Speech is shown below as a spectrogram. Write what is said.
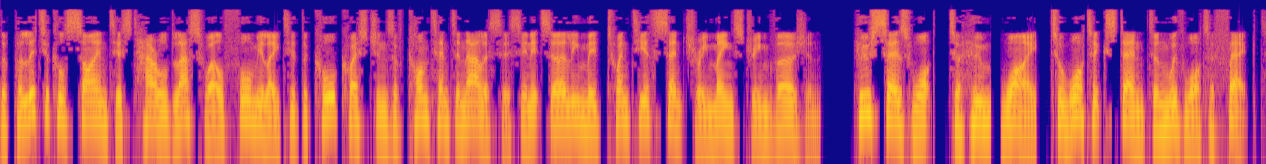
The political scientist Harold Lasswell formulated the core questions of content analysis in its early mid-20th century mainstream version. Who says what, to whom, why, to what extent and with what effect?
